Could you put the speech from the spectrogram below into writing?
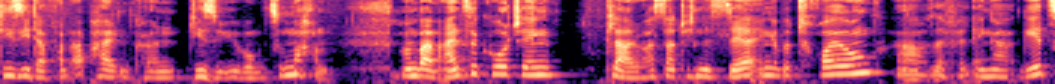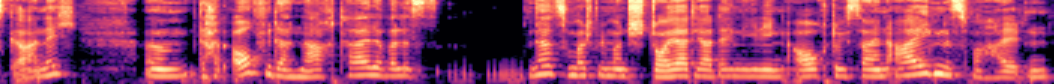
die sie davon abhalten können, diese Übung zu machen. Und beim Einzelcoaching, klar, du hast natürlich eine sehr enge Betreuung, ja, sehr viel enger geht's gar nicht. Ähm, da hat auch wieder Nachteile, weil es, ne, zum Beispiel man steuert ja denjenigen auch durch sein eigenes Verhalten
